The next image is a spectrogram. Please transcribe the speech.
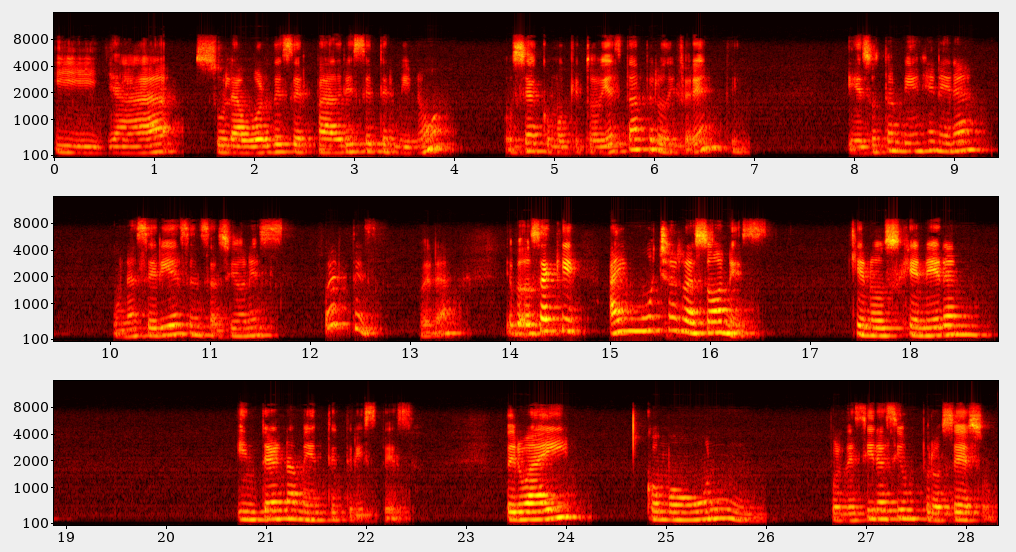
y ya su labor de ser padre se terminó. O sea, como que todavía está, pero diferente eso también genera una serie de sensaciones fuertes, ¿verdad? O sea que hay muchas razones que nos generan internamente tristeza. Pero hay como un, por decir así, un proceso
